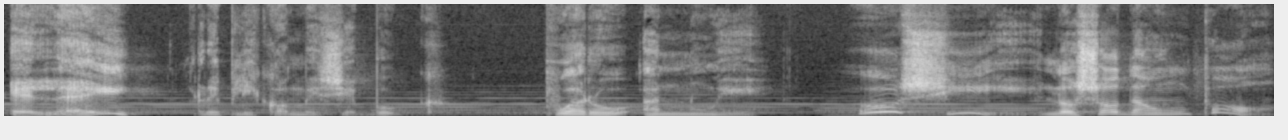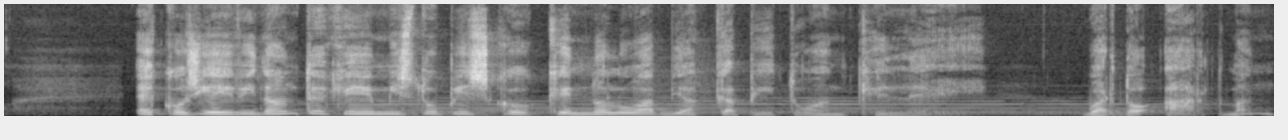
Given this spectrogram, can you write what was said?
E lei? replicò Monsieur Book. Poirot annuì. Oh sì, lo so da un po'. È così evidente che mi stupisco che non lo abbia capito anche lei. Guardò Hartman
